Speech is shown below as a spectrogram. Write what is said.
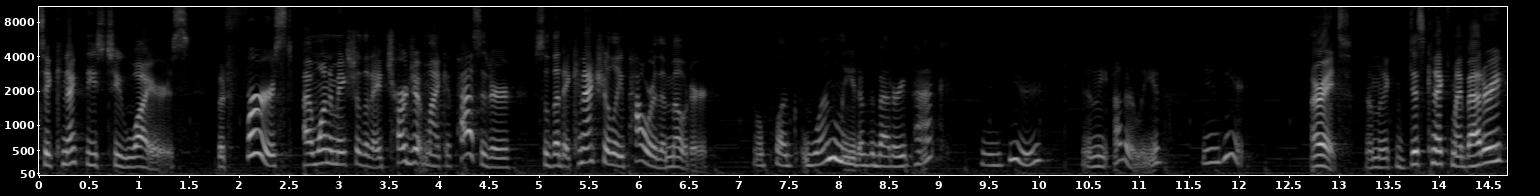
to connect these two wires. But first, I want to make sure that I charge up my capacitor so that it can actually power the motor. I'll plug one lead of the battery pack in here and the other lead in here. All right, I'm gonna disconnect my battery.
